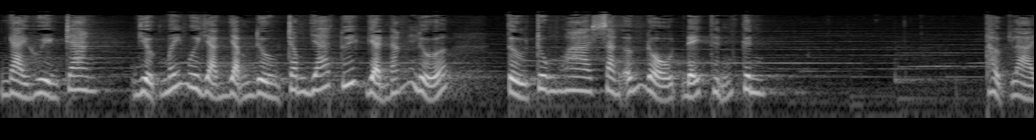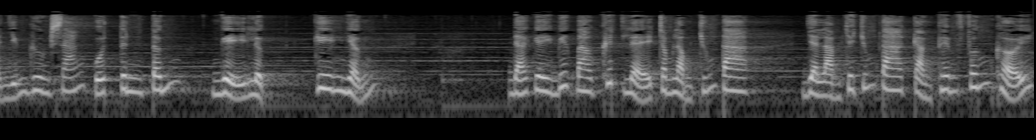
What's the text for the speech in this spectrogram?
Ngài huyền trang vượt mấy mươi vạn dặm đường trong giá tuyết và nắng lửa từ Trung Hoa sang Ấn Độ để thỉnh kinh. Thật là những gương sáng của tinh tấn, nghị lực, kiên nhẫn đã gây biết bao khích lệ trong lòng chúng ta và làm cho chúng ta càng thêm phấn khởi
